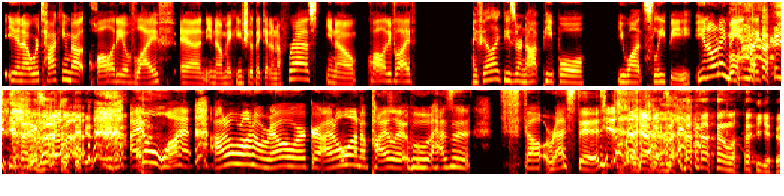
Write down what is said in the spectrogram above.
you know, we're talking about quality of life and, you know, making sure they get enough rest, you know, quality of life. I feel like these are not people you want sleepy. You know what I mean? Like, yeah, exactly. I don't want I don't want a rail worker. I don't want a pilot who hasn't felt rested. yeah, exactly. yeah.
